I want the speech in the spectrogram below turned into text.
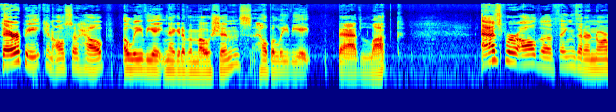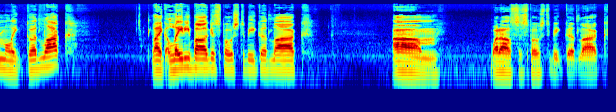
therapy can also help alleviate negative emotions, help alleviate bad luck. As for all the things that are normally good luck, like a ladybug is supposed to be good luck. Um, what else is supposed to be good luck?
